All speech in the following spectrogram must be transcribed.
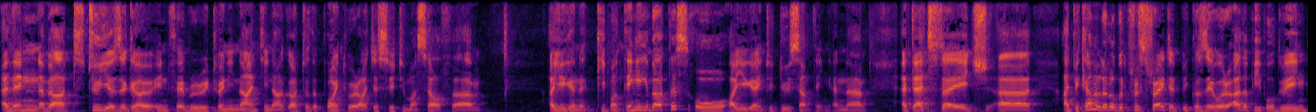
And then about two years ago in February 2019, I got to the point where I just said to myself, um, are you going to keep on thinking about this or are you going to do something? And um, at that stage, uh, I'd become a little bit frustrated because there were other people doing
